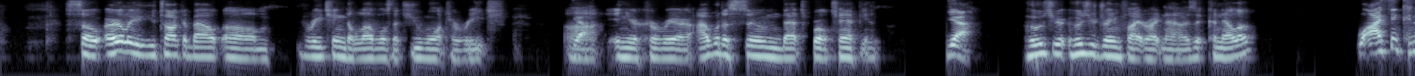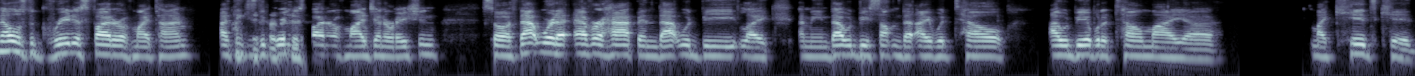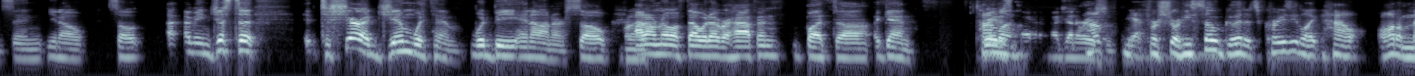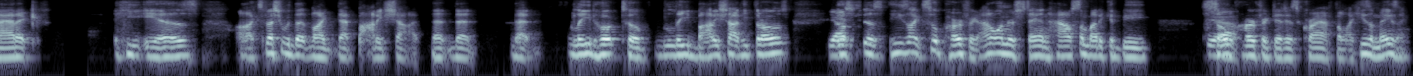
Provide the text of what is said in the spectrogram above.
So earlier you talked about um reaching the levels that you want to reach uh, yeah. in your career. I would assume that's world champion. Yeah. Who's your who's your dream fight right now? Is it canelo? Well, I think Canelo's the greatest fighter of my time. I think he's the greatest fighter of my generation. So if that were to ever happen, that would be like, I mean, that would be something that I would tell, I would be able to tell my, uh, my kids' kids, and you know, so I mean, just to to share a gym with him would be an honor. So right. I don't know if that would ever happen, but uh, again, greatest fighter of my generation. yeah, for sure. He's so good. It's crazy, like how automatic he is, uh, especially with that like that body shot, that that that lead hook to lead body shot he throws. Yep. It's just he's like so perfect. I don't understand how somebody could be so perfect at his craft, but like he's amazing.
